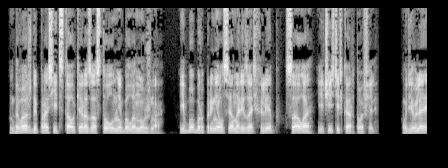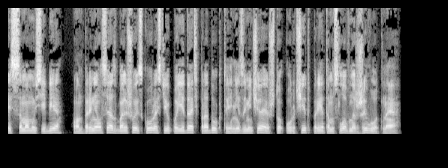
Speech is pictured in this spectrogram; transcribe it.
Дважды просить сталкера за стол не было нужно, и Бобр принялся нарезать хлеб, сало и чистить картофель. Удивляясь самому себе, он принялся с большой скоростью поедать продукты, не замечая, что урчит при этом словно животное.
